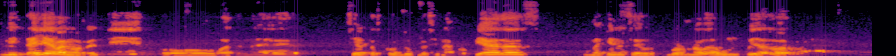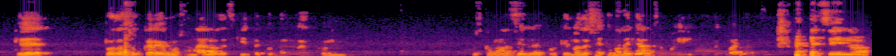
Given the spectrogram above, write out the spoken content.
Y te llevan a no rendir o a tener ciertas conductas inapropiadas. Imagínense burnout a un cuidador que toda su carga emocional lo desquite con el... Con, pues, ¿cómo decirle? Porque nos decían que no le dijéramos abuelitos, ¿te acuerdas? sí, no.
